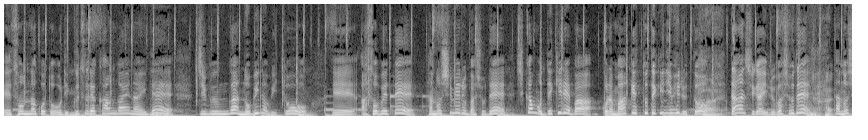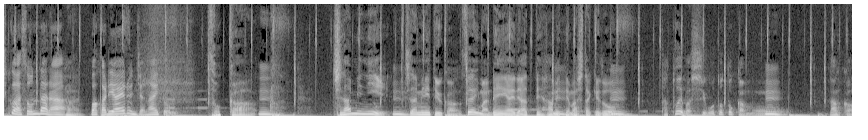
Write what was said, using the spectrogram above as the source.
えーそんなことを理屈で考えないで、自分がのびのびと、えー遊べて楽しめる場所でしかもできればこれはマーケット的に見ると、はい。男子がいる場所ではい。楽しく遊んだらはい。分かり合えるんじゃないと。そっか。うん。ちなみに、うん。ちなみにというかそれは今恋愛で当てはめてましたけど、うん。例えば仕事とかも、うんなんか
